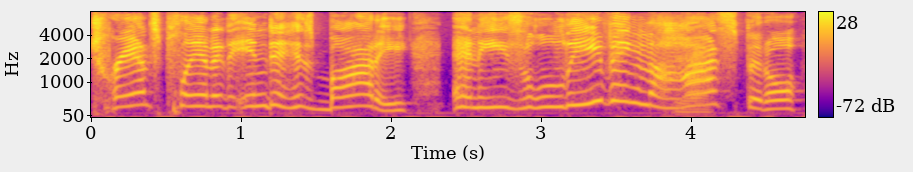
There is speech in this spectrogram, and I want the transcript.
transplanted into his body, and he's leaving the hospital.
